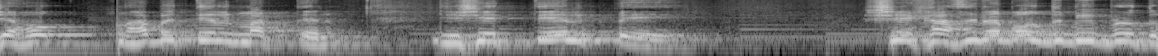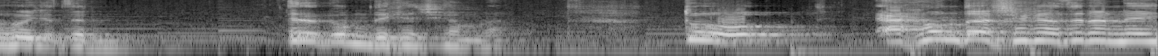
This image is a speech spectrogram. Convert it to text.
যা হোক, ভাবে তেল মারতেন যে সে তেল পেয়ে শেখ হাসিনা পর্যন্ত বিব্রত হয়ে যেতেন। এরকম দেখেছি আমরা। তো এখন তো শেখ হাসিনা নেই।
